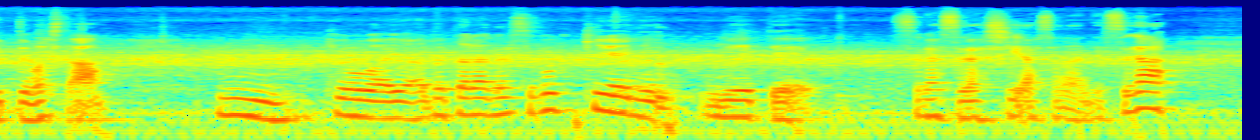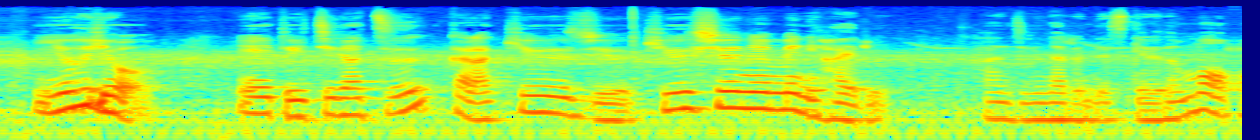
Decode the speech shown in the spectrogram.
言ってました。うん今日はやだたらがすごく綺麗に見えてすがすがしい朝なんですがいよいよえー、と1月から99周年目に入る感じになるんですけれども、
